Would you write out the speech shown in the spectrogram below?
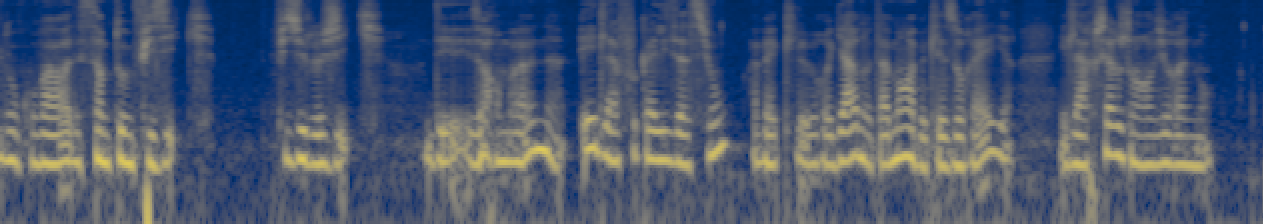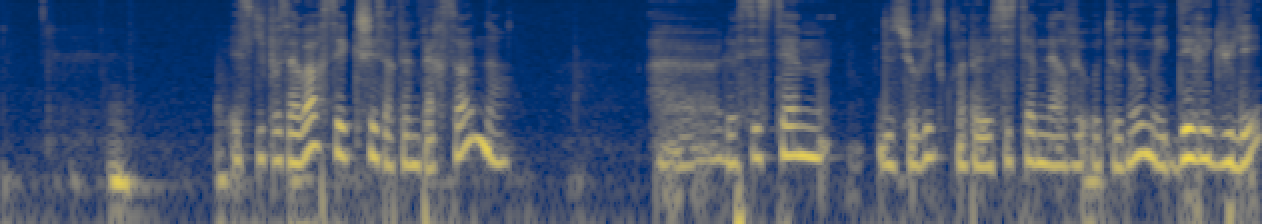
Donc on va avoir des symptômes physiques, physiologiques, des hormones et de la focalisation avec le regard, notamment avec les oreilles, et de la recherche dans l'environnement. Et ce qu'il faut savoir, c'est que chez certaines personnes, euh, le système de survie, ce qu'on appelle le système nerveux autonome, est dérégulé.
